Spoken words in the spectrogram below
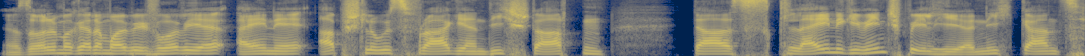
Ja, sollen wir gerade mal, bevor wir eine Abschlussfrage an dich starten, das kleine Gewinnspiel hier nicht ganz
